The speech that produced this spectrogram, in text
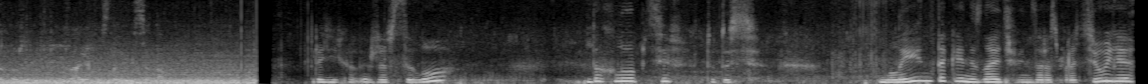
це теж приїжджаю, як оставився там. Приїхали вже в село до хлопців. Тут ось млин такий, не знаю, чи він зараз працює,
